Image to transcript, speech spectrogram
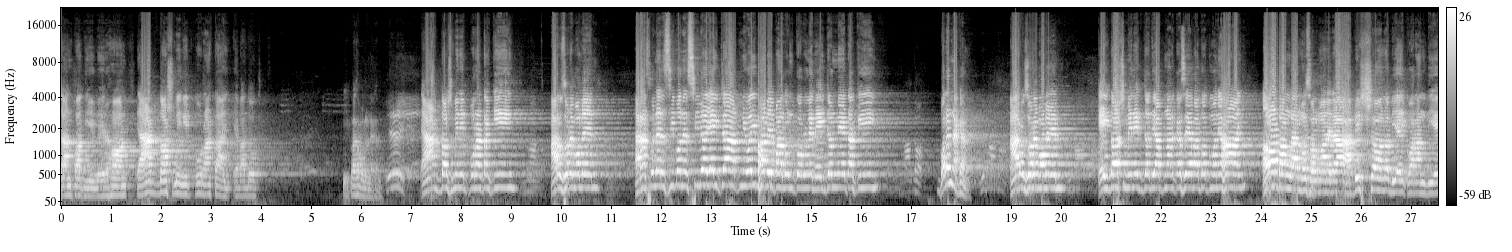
ডান পা দিয়ে বের হন আট, দশ মিনিট পুরাটাই এবাদত। কথা বলেন আট, দশ মিনিট পুরাটা কি? আরও জোরে বলেন। রাসুলের জীবনে ছিল এইটা, আপনি ওইভাবে পালন করলেন, এই জন্য এটা কি? বলেন না কেন? আরও জোরে বলেন। এই দশ মিনিট যদি আপনার কাছে আবাদত মনে হয়, ও বাংলার মুসলমানেরা, বিশ্ব নবী এই কোরআন দিয়ে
